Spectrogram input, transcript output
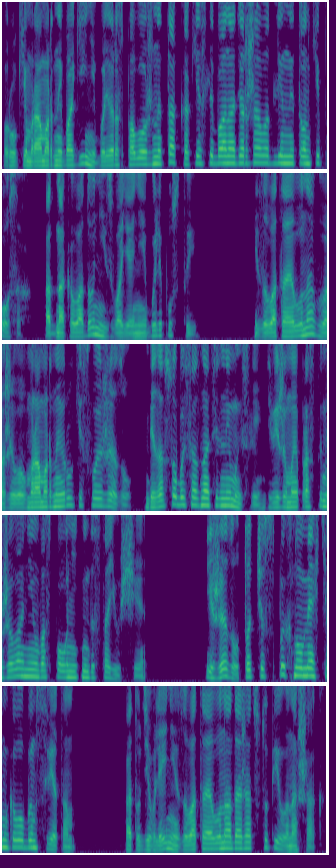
Руки мраморной богини были расположены так, как если бы она держала длинный тонкий посох, однако ладони изваяния были пусты. И золотая луна вложила в мраморные руки свой жезл, без особой сознательной мысли, движимая простым желанием восполнить недостающее. И жезл тотчас вспыхнул мягким голубым светом. От удивления золотая луна даже отступила на шаг.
